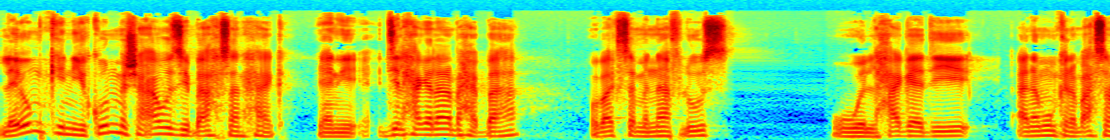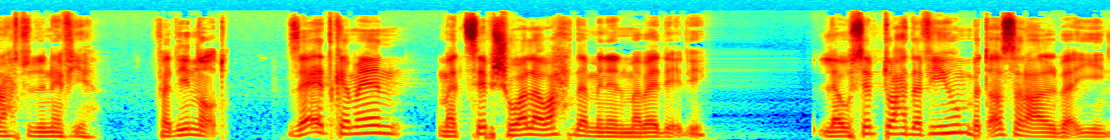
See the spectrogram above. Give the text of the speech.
لا يمكن يكون مش عاوز يبقى أحسن حاجة. يعني دي الحاجة اللي أنا بحبها وبكسب منها فلوس والحاجة دي أنا ممكن أبقى أحسن واحد في الدنيا فيها. فدي النقطة. زائد كمان ما تسيبش ولا واحدة من المبادئ دي. لو سبت واحدة فيهم بتأثر على الباقيين.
